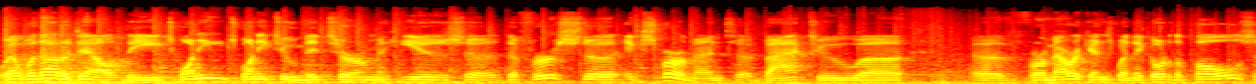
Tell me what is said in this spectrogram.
Well, without a doubt, the 2022 midterm is uh, the first uh, experiment back to uh, uh for Americans when they go to the polls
